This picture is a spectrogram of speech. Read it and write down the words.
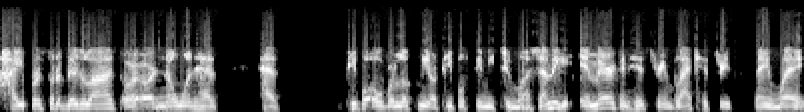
hyper sort of visualized or, or no one has, has people overlook me or people see me too much. I think American history and Black history is the same way.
